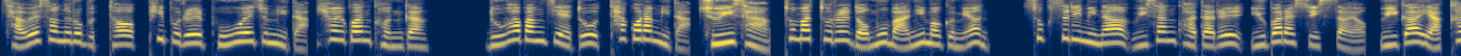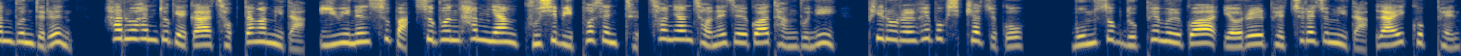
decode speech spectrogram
자외선으로부터 피부를 보호해줍니다. 혈관 건강, 노화 방지에도 탁월합니다. 주의사항. 토마토를 너무 많이 먹으면 속쓰림이나 위산 과다를 유발할 수 있어요. 위가 약한 분들은 하루 한두 개가 적당합니다. 2위는 수박. 수분 함량 92%. 천연 전해질과 당분이 피로를 회복시켜주고 몸속 노폐물과 열을 배출해줍니다. 라이코펜,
